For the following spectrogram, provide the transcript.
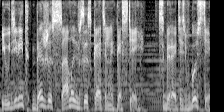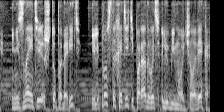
и удивит даже самых взыскательных гостей. Собираетесь в гости и не знаете, что подарить? Или просто хотите порадовать любимого человека?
